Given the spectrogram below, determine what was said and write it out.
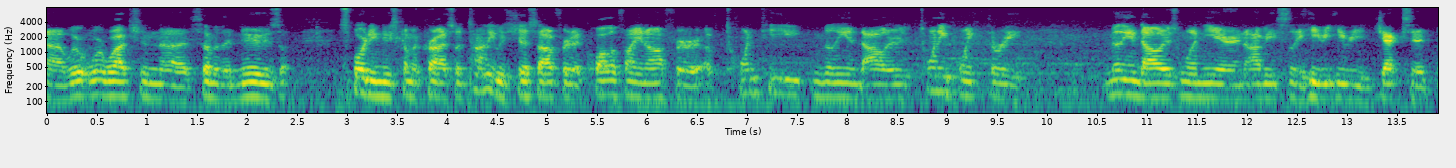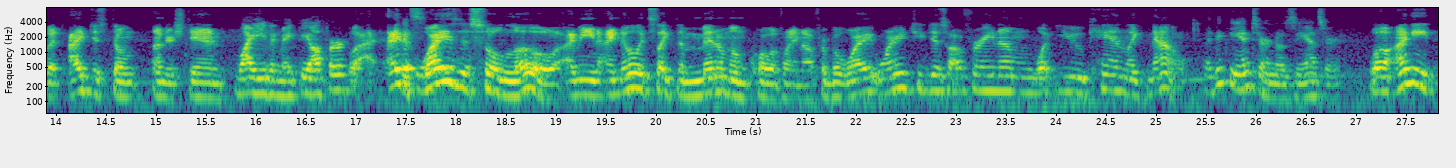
Uh, we're, we're watching uh, some of the news, sporting news come across. So Tani was just offered a qualifying offer of twenty million dollars, twenty point three million dollars one year, and obviously he he rejects it. But I just don't understand. Why even make the offer? Why, I, why is it so low? I mean, I know it's like the minimum qualifying offer, but why why aren't you just offering them what you can like now? I think the intern knows the answer. Well, I need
